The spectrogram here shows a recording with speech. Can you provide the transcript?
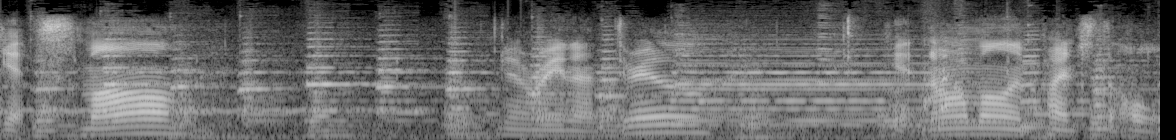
get small, go on through, get normal and punch the hole.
